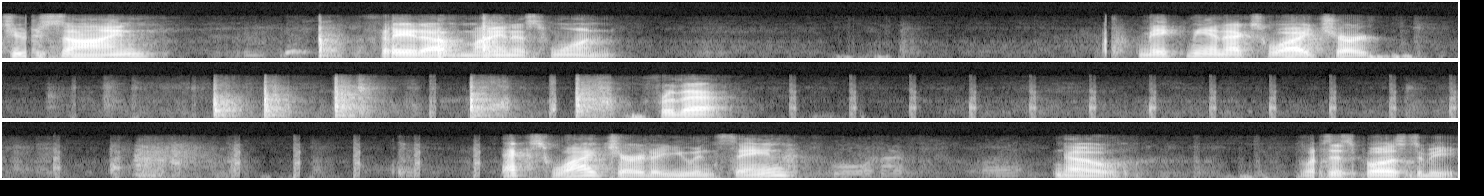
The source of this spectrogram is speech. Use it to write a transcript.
2 sine theta minus 1 make me an xy chart for that. XY chart, are you insane? No. What's it supposed to be?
